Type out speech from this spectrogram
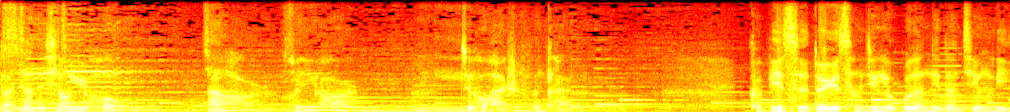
短暂的相遇后，男孩和女孩最后还是分开了。可彼此对于曾经有过的那段经历。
